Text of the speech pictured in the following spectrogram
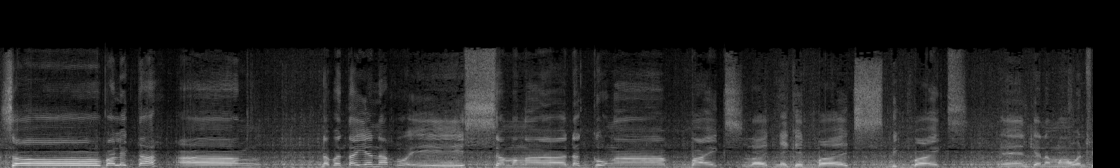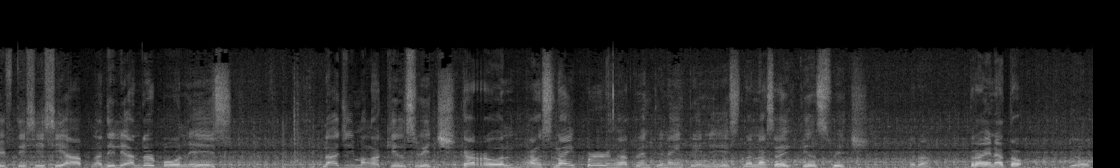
So, balik ta Ang nabantayan ako is sa mga dagko nga bikes like naked bikes, big bikes and kanang mga 150cc up nga dili underbone is Naji mga kill switch. Karon, ang sniper nga 2019 is nanasay kill switch. Tara, try na to. Yo.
